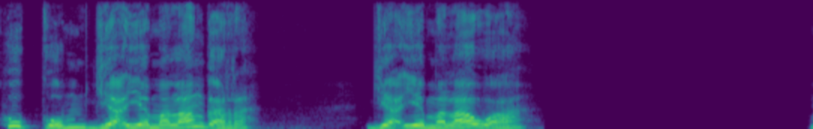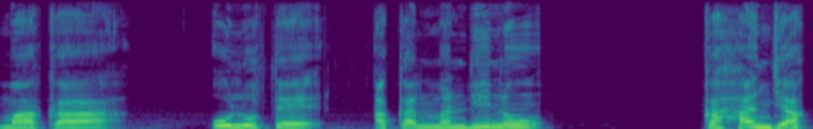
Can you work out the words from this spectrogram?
hukum jia ia melanggar, jia ia melawa, maka uluh te akan mendinu kehanjak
